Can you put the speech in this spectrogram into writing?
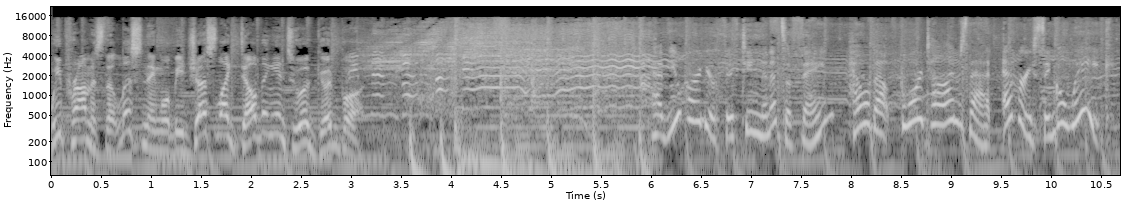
We promise that listening will be just like delving into a good book. Have you heard your 15 minutes of fame? How about four times that every single week?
